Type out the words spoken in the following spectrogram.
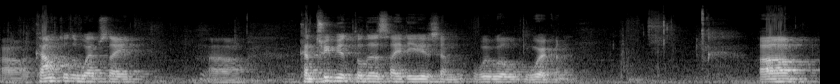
uh, come to the website, uh, contribute to these ideas, and we will work on it. Um,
